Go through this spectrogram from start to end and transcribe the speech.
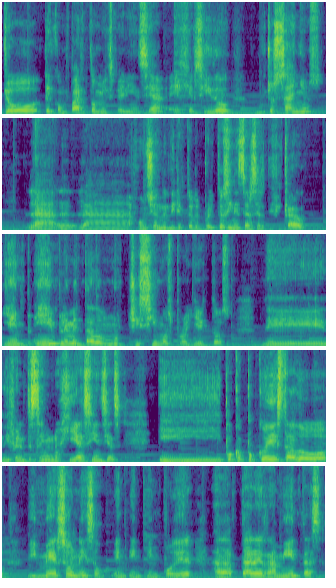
Yo te comparto mi experiencia, he ejercido muchos años la, función de director de proyectos sin estar certificado. Y he, implementado muchísimos proyectos de diferentes tecnologías, ciencias, y poco a poco he estado inmerso en eso, en, poder adaptar herramientas,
